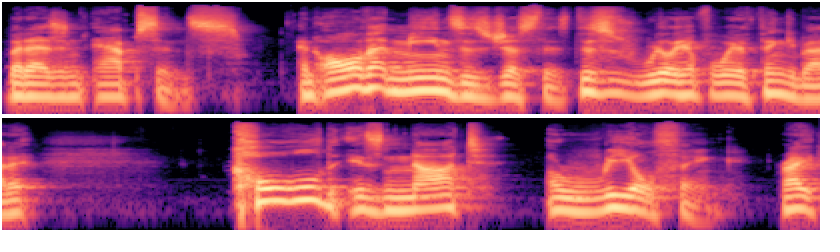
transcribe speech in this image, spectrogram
but as an absence. And all that means is just this. This is a really helpful way of thinking about it. Cold is not a real thing, right?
